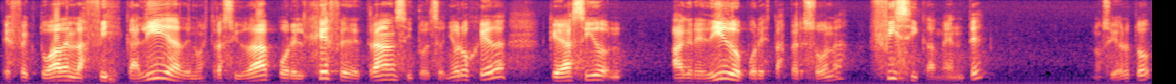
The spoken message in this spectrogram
efectuada en la fiscalía de nuestra ciudad por el jefe de tránsito, el señor Ojeda, que ha sido agredido por estas personas físicamente, ¿no es cierto?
